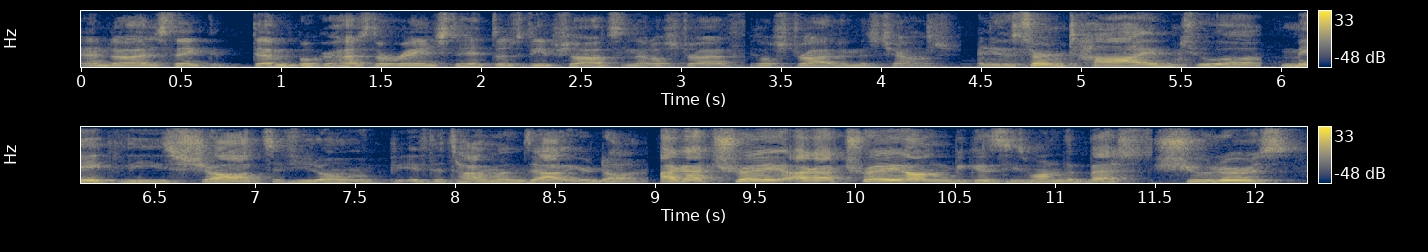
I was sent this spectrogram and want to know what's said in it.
And uh, I just think Devin Booker has the range to hit those deep shots, and that'll strive. He'll strive in this challenge. and you have a certain time to uh, make these shots. If you don't, if the time runs out, you're done. I got Trae. I got Trae Young because he's one of the best shooters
